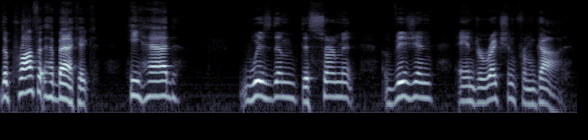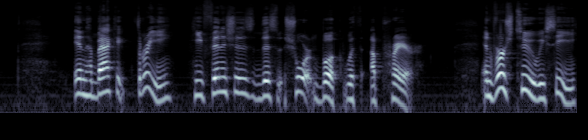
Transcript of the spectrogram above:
The prophet Habakkuk, he had wisdom, discernment, vision, and direction from God. In Habakkuk 3, he finishes this short book with a prayer. In verse 2, we see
